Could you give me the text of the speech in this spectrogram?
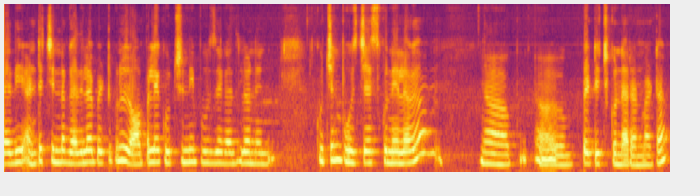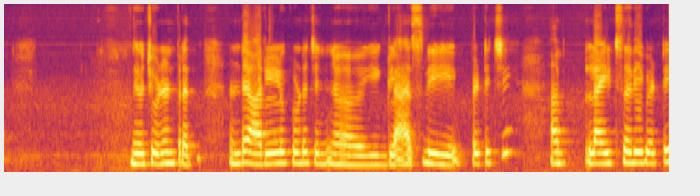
గది అంటే చిన్న గదిలో పెట్టుకుని లోపలే కూర్చుని పూజ గదిలో నేను కూర్చుని పూజ చేసుకునేలాగా పెట్టించుకున్నారనమాట చూడండి ప్రతి అంటే అరలు కూడా చిన్న ఈ గ్లాస్వి పెట్టించి ఆ లైట్స్ అది పెట్టి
